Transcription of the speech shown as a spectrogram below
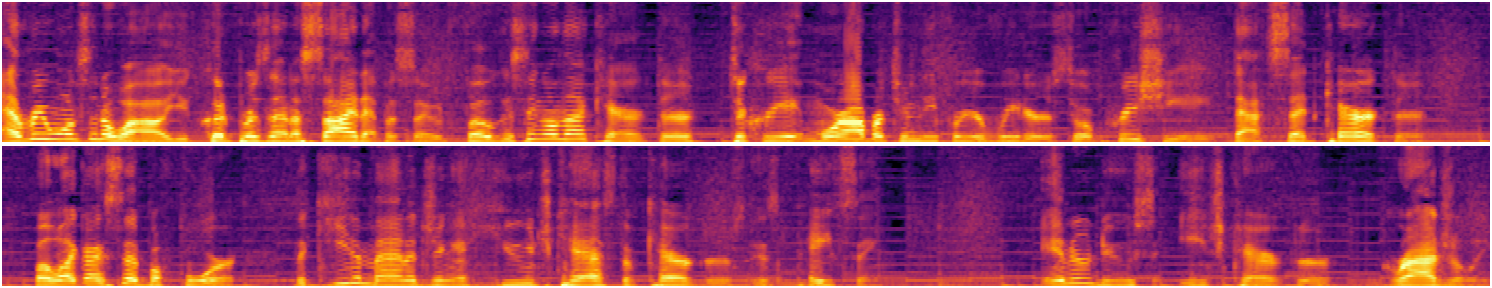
Every once in a while, you could present a side episode focusing on that character to create more opportunity for your readers to appreciate that said character. But like I said before, the key to managing a huge cast of characters is pacing. Introduce each character gradually,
